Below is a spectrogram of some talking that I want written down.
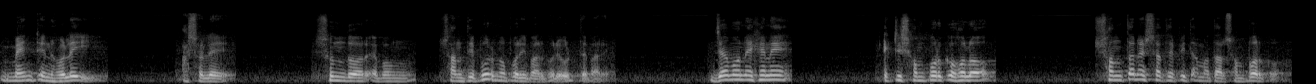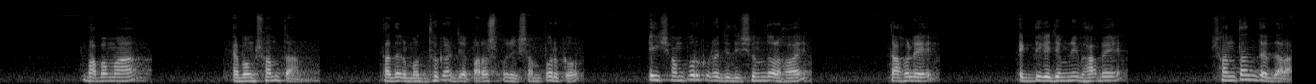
মেনটেন হলেই আসলে সুন্দর এবং শান্তিপূর্ণ পরিবার গড়ে উঠতে পারে। যেমন এখানে একটি সম্পর্ক হলো সন্তানের সাথে পিতামাতার সম্পর্ক। বাবা মা এবং সন্তান, তাদের মধ্যকার যে পারস্পরিক সম্পর্ক, এই সম্পর্কটা যদি সুন্দর হয়, তাহলে একদিকে যেমনিভাবে সন্তানদের দ্বারা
